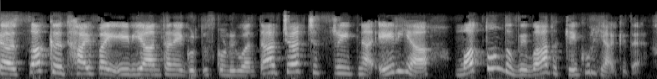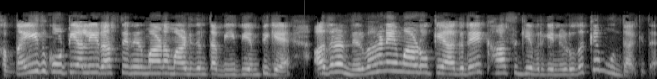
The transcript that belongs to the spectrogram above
ಬೆಂಗಳೂರಿನ ಸಖತ್ ಹೈಫೈ ಏರಿಯಾ ಅಂತಾನೆ ಗುರುತಿಸಿಕೊಂಡಿರುವಂತ ಚರ್ಚ್ ಸ್ಟ್ರೀಟ್ನ ಏರಿಯಾ ಮತ್ತೊಂದು ವಿವಾದಕ್ಕೆ ಗುರಿಯಾಗಿದೆ. ಹದಿನೈದು ಕೋಟಿಯಲ್ಲಿ ರಸ್ತೆ ನಿರ್ಮಾಣ ಮಾಡಿದಂತ ಬಿಬಿಎಂಪಿಗೆ ಅದರ ನಿರ್ವಹಣೆ ಮಾಡೋಕೆ ಆಗದೆ ಖಾಸಗಿಯವರಿಗೆ ನೀಡುವುದಕ್ಕೆ ಮುಂದಾಗಿದೆ.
